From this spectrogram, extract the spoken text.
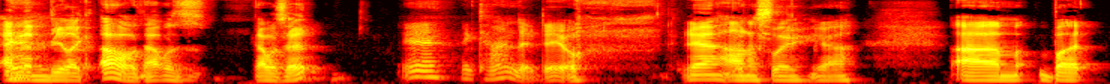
and Yeah. then be like, "Oh, that was that was it." Yeah, they kind of do. Yeah, honestly, yeah. Um, but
